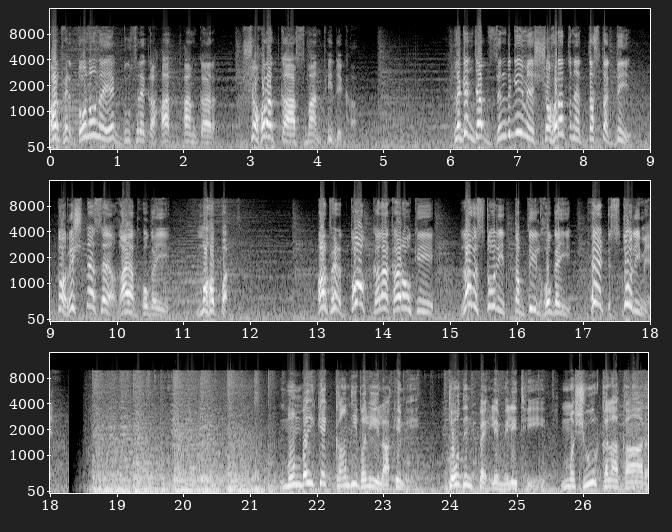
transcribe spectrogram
और फिर दोनों ने एक दूसरे का हाथ थामकर शोहरत का आसमान भी देखा। लेकिन जब ज़िंदगी में शोहरत ने दस्तक दी तो रिश्ते से गायब हो गई मोहब्बत। और फिर दो कलाकारों की लव स्टोरी तब्दील हो गई हेट स्टोरी में। मुंबई के कांदीवली इलाके में दो दिन पहले मिली थी मशहूर कलाकार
